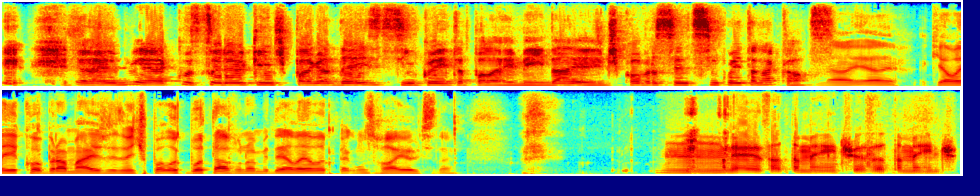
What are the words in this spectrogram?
É, é a costureira que a gente paga R$10,50 pra ela remendar e a gente cobra 150 na calça. Não, é, é que ela ia cobrar mais, mas a gente falou que botava o nome dela e ela pega uns royalties, né? Hum, é, exatamente, exatamente.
